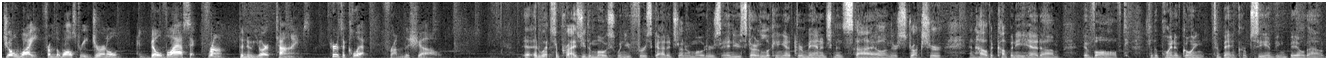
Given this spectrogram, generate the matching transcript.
Joe White from the Wall Street Journal and Bill Vlasic from the New York Times. Here's a clip from the show. And what surprised you the most when you first got at General Motors and you started looking at their management style and their structure and how the company had um, evolved to the point of going to bankruptcy and being bailed out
